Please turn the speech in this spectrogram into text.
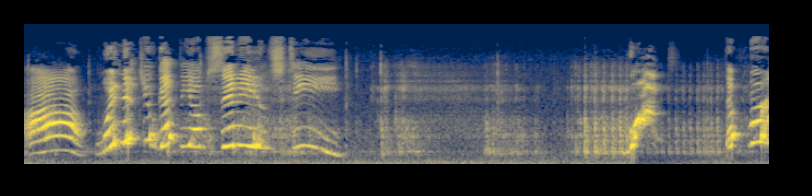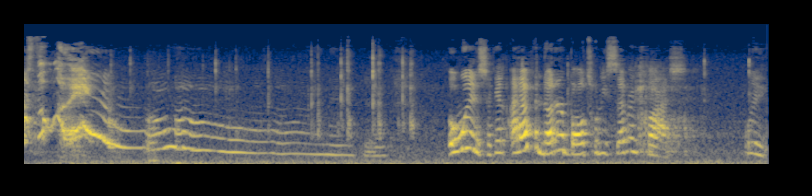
Ah, when did you get the obsidian steed? What? The first Oh, wait a second. I have another ball 27 class. Wait.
